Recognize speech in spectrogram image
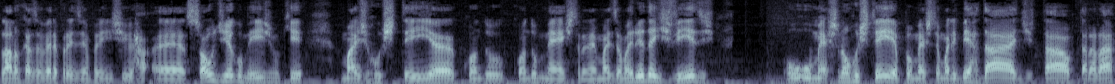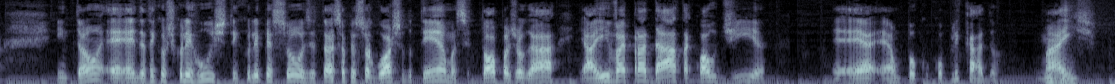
lá no Casa Velha, por exemplo, a gente. É só o Diego mesmo que mais rusteia quando, quando mestra, né? Mas a maioria das vezes o, o mestre não rusteia, para o mestre ter uma liberdade e tal, tarará. Então, é, é, ainda tem que escolher rush, tem que escolher pessoas e tal. Se a pessoa gosta do tema, se topa jogar, aí vai para data, qual dia. É, é, é um pouco complicado. Mas, uhum.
